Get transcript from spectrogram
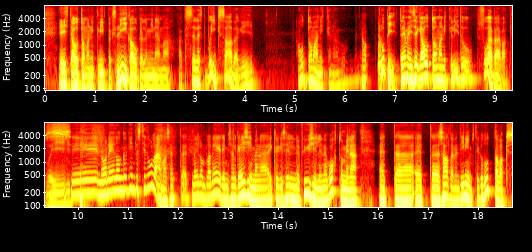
Eesti Autoomanike Liit peaks nii kaugele minema, aga sellest võiks saadagi autoomanikke nagu no, klubi, teeme isegi Autoomanike Liidu suvepäevad või see, no need on ka kindlasti tulemas, et, et meil on planeerimisel ka esimene ikkagi selline füüsiline kohtumine, et, et saada nende inimestega tuttavaks,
